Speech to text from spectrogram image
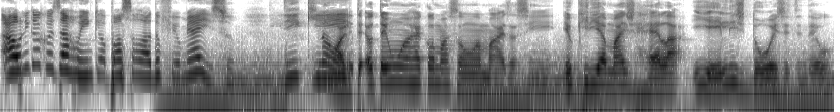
A única coisa ruim que eu posso falar do filme é isso. De que... Não, olha, eu tenho uma reclamação a mais, assim. Eu queria mais Hela e eles dois, entendeu?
